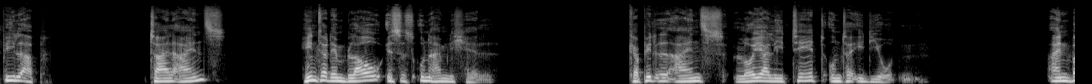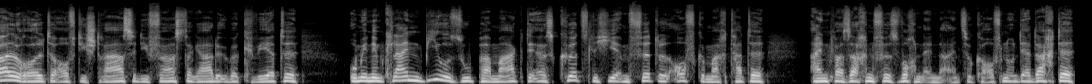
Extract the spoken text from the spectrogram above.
Spiel ab. Teil 1 Hinter dem Blau ist es unheimlich hell. Kapitel 1 Loyalität unter Idioten Ein Ball rollte auf die Straße, die Förster gerade überquerte, um in dem kleinen Biosupermarkt, der es kürzlich hier im Viertel aufgemacht hatte, ein paar Sachen fürs Wochenende einzukaufen, und er dachte,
